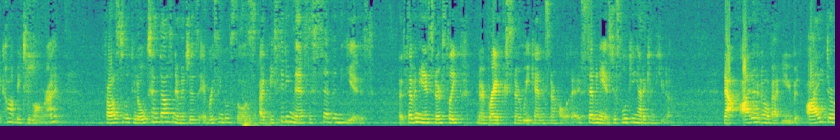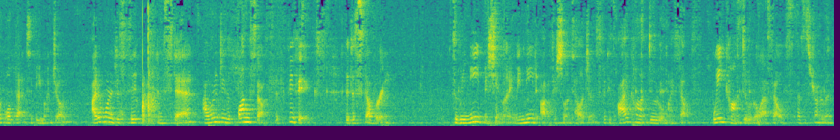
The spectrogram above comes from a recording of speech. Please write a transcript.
It can't be too long, right? If I was to look at all 10,000 images, every single source, I'd be sitting there for seven years. That's seven years, no sleep, no breaks, no weekends, no holidays. Seven years just looking at a computer. Now, I don't know about you, but I don't want that to be my job. I don't want to just sit and stare. I want to do the fun stuff, the physics, the discovery. So we need machine learning, we need artificial intelligence because I can't do it all myself. We can't do it all ourselves as astronomers.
